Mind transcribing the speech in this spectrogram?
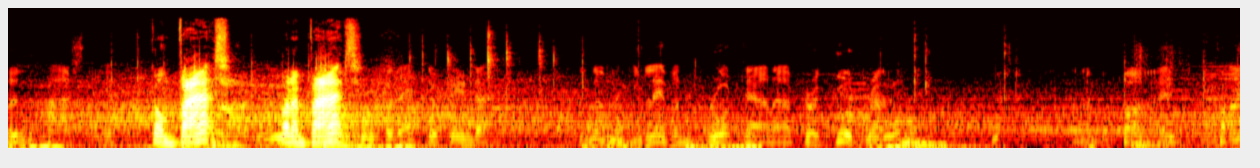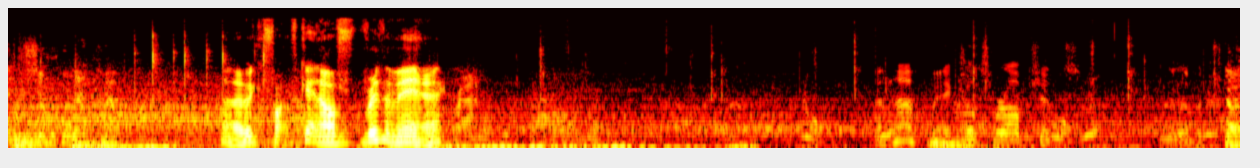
Little pass there. Go on, Bat. What a bat. For that defender. The number 11 brought down after a good run. The number 5 finds support. Oh, we're getting off rhythm here. The halfback looks for options. The number 12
